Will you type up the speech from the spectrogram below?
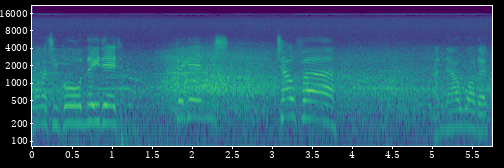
Quality ball needed. Biggins, Telfer, and now Waddock.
